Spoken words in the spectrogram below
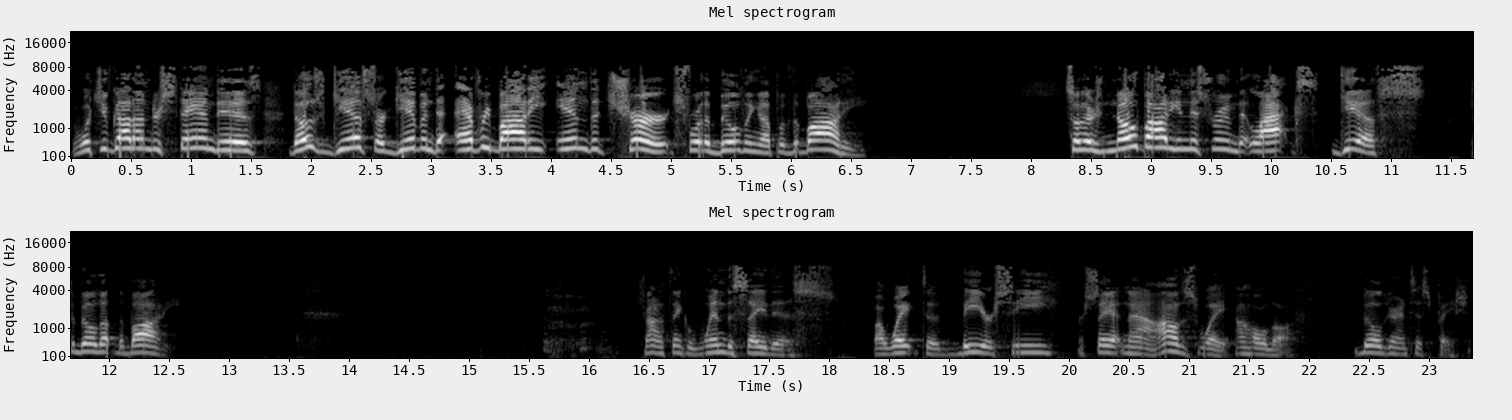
What you've got to understand is those gifts are given to everybody in the church for the building up of the body. So there's nobody in this room that lacks gifts to build up the body. I'm trying to think of when to say this. If I wait to B or C or say it now, I'll just wait. I'll hold off. Build your anticipation.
